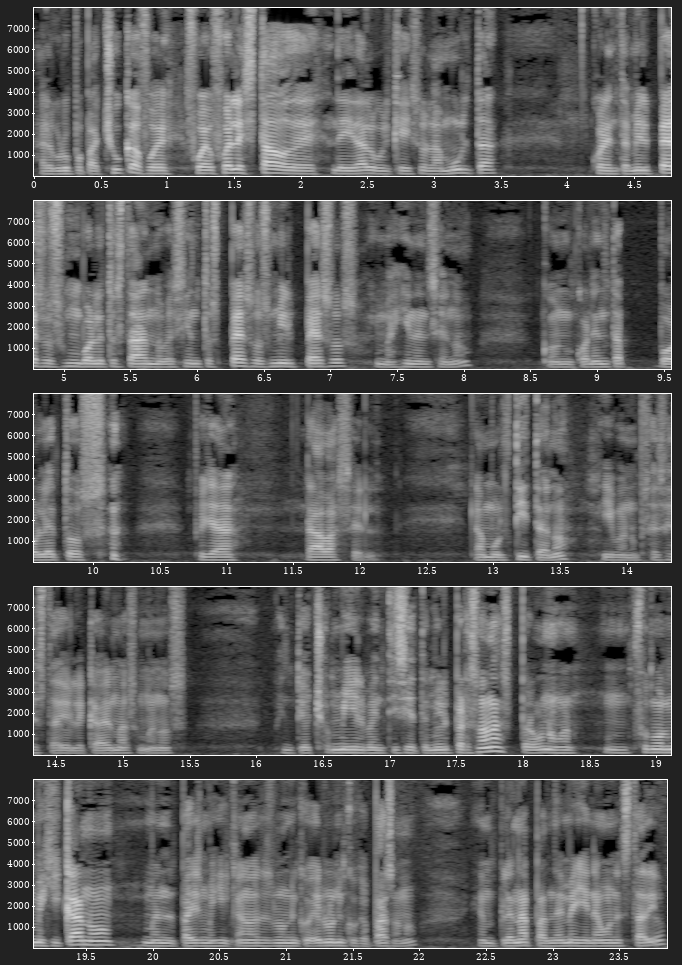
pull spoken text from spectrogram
al grupo Pachuca, fue, fue, fue el estado de Hidalgo el que hizo la multa, 40 mil pesos, un boleto estaba en 900 pesos, mil pesos, imagínense, ¿no? Con 40 boletos, pues ya dabas el, la multita, ¿no? Y bueno, pues a ese estadio le caben más o menos 28 mil, 27 mil personas, pero bueno, bueno, un fútbol mexicano, en el país mexicano es lo único, es lo único que pasa, ¿no? En plena pandemia llenar un estadio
